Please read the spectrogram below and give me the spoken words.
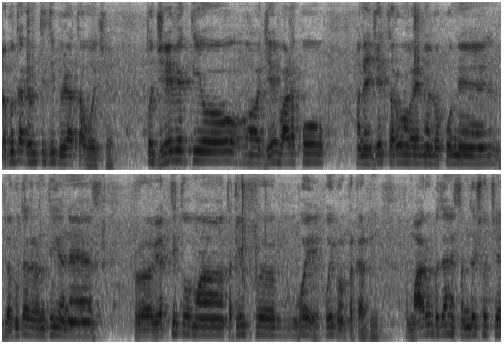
લઘુતા ગ્રંથિથી પીડાતા હોય છે. તો જે વ્યક્તિઓ જે બાળકો અને જે તરુણ વયના લોકોને લઘુતા ગ્રંથિ અને વ્યક્તિત્વમાં તકલીફ હોય કોઈ પણ પ્રકારની, તો મારો બધાને સંદેશો છે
